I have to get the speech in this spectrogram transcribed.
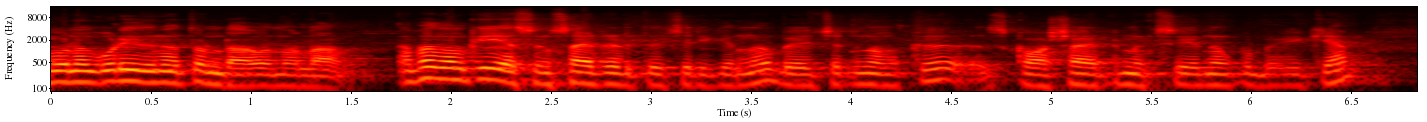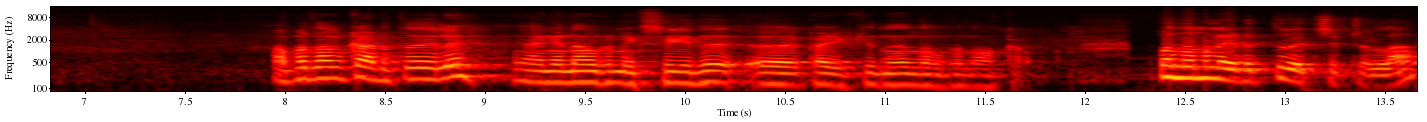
ഗുണം കൂടി ഇതിനകത്ത് ഉണ്ടാവും എന്നുള്ളതാണ്. അപ്പോൾ നമുക്ക് ഈ എസൻസ് ആയിട്ട് എടുത്ത് വെച്ചിരിക്കുന്നു. ഉപയോഗിച്ചിട്ട് നമുക്ക് സ്ക്വാഷായിട്ട് മിക്സ് ചെയ്ത് നമുക്ക് ഉപയോഗിക്കാം. അപ്പോൾ നമുക്ക് അടുത്തതിൽ എങ്ങനെ നമുക്ക് മിക്സ് ചെയ്ത് കഴിക്കുന്നത് നമുക്ക് നോക്കാം. അപ്പോൾ നമ്മൾ എടുത്തു വെച്ചിട്ടുള്ള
